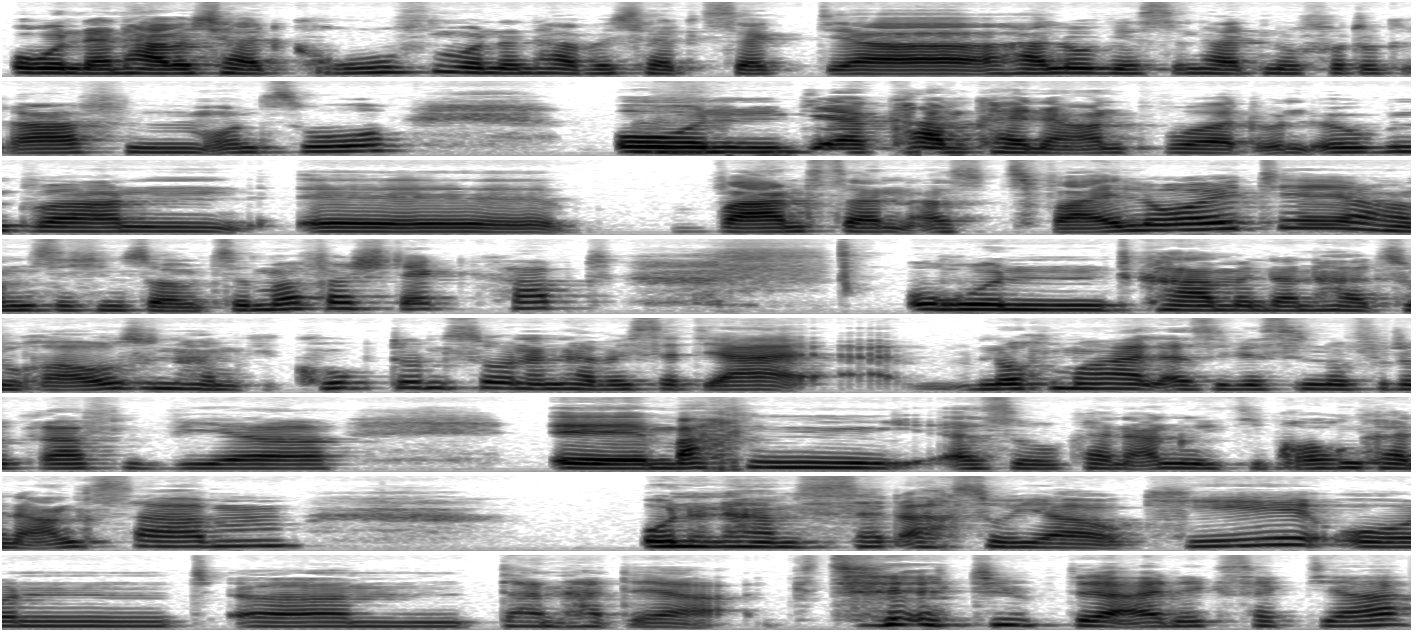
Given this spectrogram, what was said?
Und dann habe ich halt gerufen und dann habe ich halt gesagt: „Ja, hallo, wir sind halt nur Fotografen und so.“ Und Mhm. da kam keine Antwort und irgendwann, äh, waren's dann also 2 Leute, haben sich in so einem Zimmer versteckt gehabt und kamen dann halt so raus und haben geguckt und so. Und dann habe ich gesagt: „Ja, noch mal, also wir sind nur Fotografen, wir, äh, machen also keine Ahnung, die brauchen keine Angst haben.“ Und dann haben sie gesagt: „Ach so, ja, okay.“ Und, ähm, dann hat der der Typ, der eine gesagt: „Ja,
